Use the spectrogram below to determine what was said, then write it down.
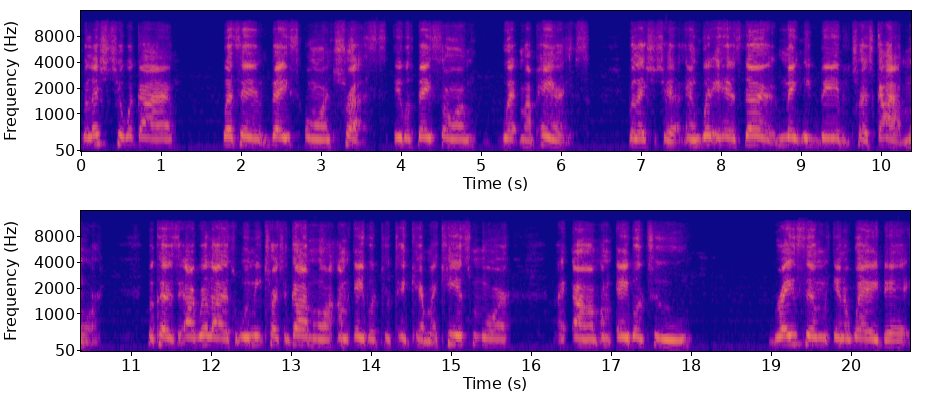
relationship with God wasn't based on trust. It was based on what my parents relationship and what it has done make me be able to trust God more because I realize when me trusting God more, I'm able to take care of my kids more. I, um, I'm able to raise them in a way that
